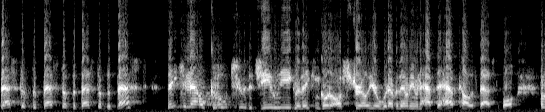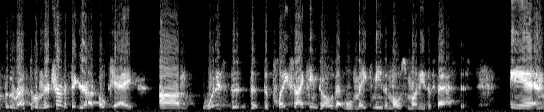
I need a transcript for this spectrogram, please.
best of the best of the best of the best, they can now go to the G League or they can go to Australia or whatever. They don't even have to have college basketball. But for the rest of them, they're trying to figure out, okay, um, what is the, the, the place I can go that will make me the most money the fastest? And,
